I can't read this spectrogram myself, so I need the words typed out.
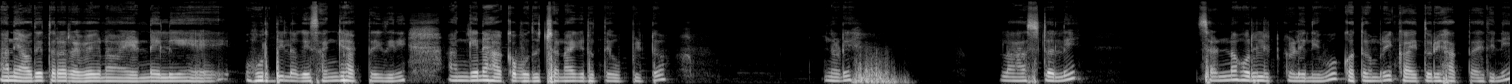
ನಾನು ಯಾವುದೇ ಥರ ರವೆನ ಎಣ್ಣೆಯಲ್ಲಿ ಹುರಿದಿಲ್ಲ ಗೈಸ್, ಹಾಗೆ ಹಾಕ್ತಾಯಿದ್ದೀನಿ ಹಂಗೇ ಹಾಕೋಬೋದು, ಚೆನ್ನಾಗಿರುತ್ತೆ ಉಪ್ಪಿಟ್ಟು. ನೋಡಿ ಲಾಸ್ಟಲ್ಲಿ ಸಣ್ಣ ಹುರಿಲಿಟ್ಕೊಳ್ಳಿ ನೀವು ಕೊತ್ತಂಬರಿ ಕಾಯಿ ತುರಿ ಹಾಕ್ತಾಯಿದ್ದೀನಿ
